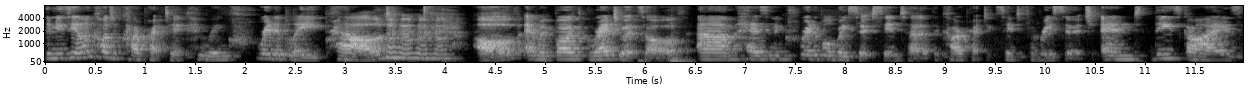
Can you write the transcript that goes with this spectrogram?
The New Zealand College of Chiropractic, who we're incredibly proud of, and we're both graduates of, um, has an incredible research centre, the Chiropractic Centre for Research. And these guys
